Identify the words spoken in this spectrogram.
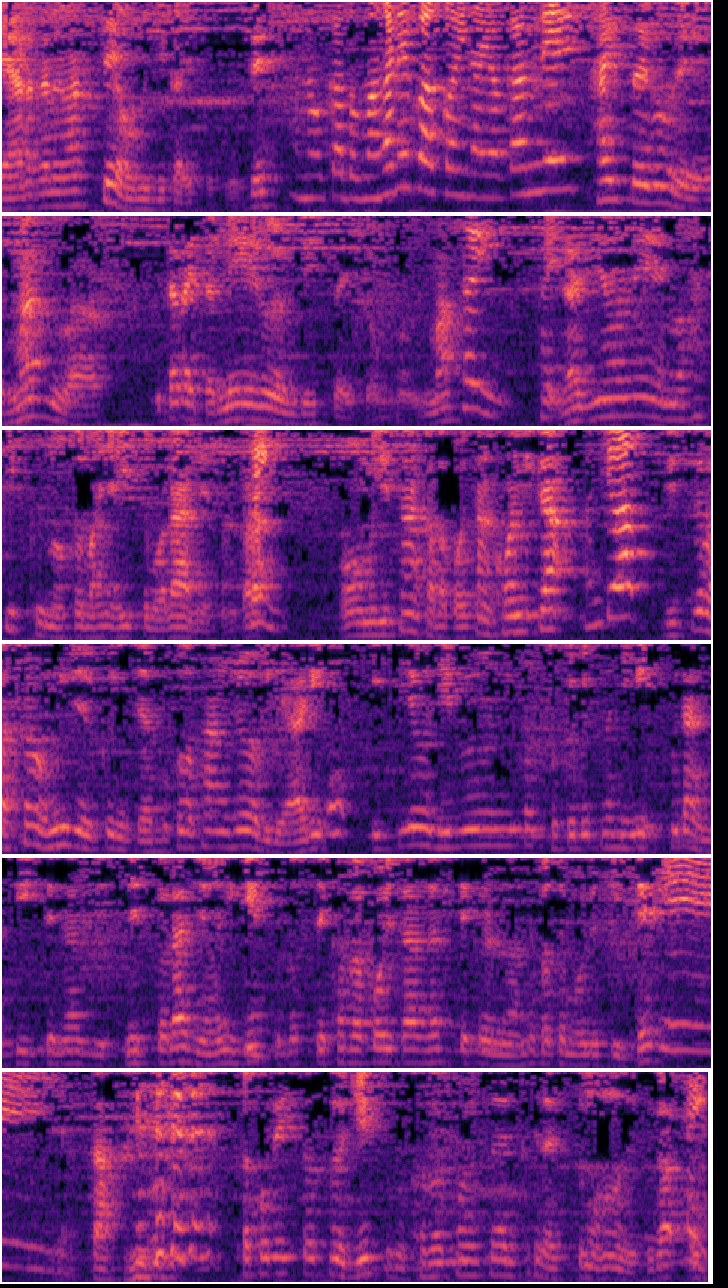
えー改めまして、お短い速です。あの角曲がれば恋の予感です。はい、ということで、まずは、いただいたメールを読んでいきたいと思います。はい。はい、ラジオネーム、はしくんのそばにはいつもラーメンさんから、はい。大麦さん、かどこいさん、こんにちは。こんにちは。実は今日29日は僕の誕生日でありお、一応自分にとって特別な日に、普段聞いてるラジネットラジオにゲストとして風恋さんが来てくれるなんてとても嬉しいです。やった。そこで一つゲストの風恋さんにかけた質問なのですが、はいお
